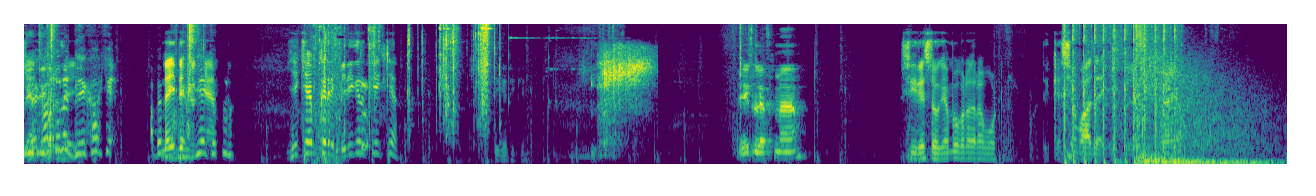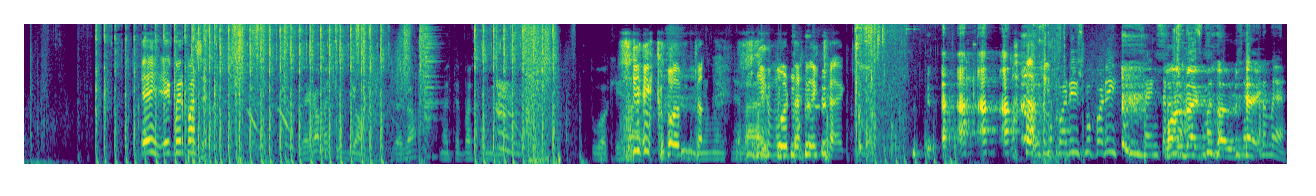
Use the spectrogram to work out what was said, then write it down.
देखा क्या तूने देखा क्या? अबे नहीं देखा। क्या। तू ये क्या करे मेरी गलती है क्या? ठीक है ठीक है। एक लेफ़्ट में सीरियस हो गया मेरे को लग रहा मोटर देख कैसे आवाज़ आई। एक मिनट में आया। ए एक मेरे पास है। देखा मैं छुप गया हूँ। देखा मैं तेरे पास फ़ोन तू अकेला ये कौन था? ये मोटर ने क्या किया? इसको पड़ी इसको पड़ी सेंटर में back, आसमान, fall back.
